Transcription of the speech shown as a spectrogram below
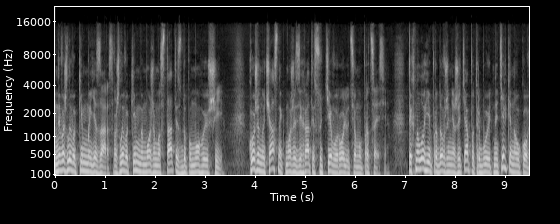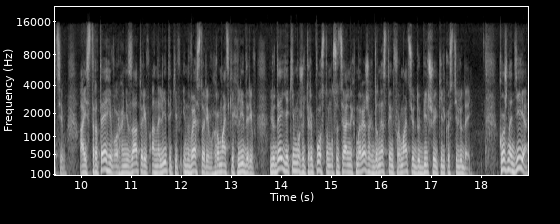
Неважливо, ким ми є зараз, важливо, ким ми можемо стати з допомогою шиї. Кожен учасник може зіграти суттєву роль у цьому процесі. Технології продовження життя потребують не тільки науковців, а й стратегів, організаторів, аналітиків, інвесторів, громадських лідерів, людей, які можуть репостом у соціальних мережах донести інформацію до більшої кількості людей. Кожна дія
